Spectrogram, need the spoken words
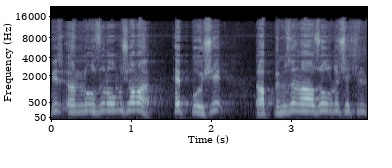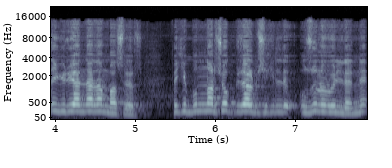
Biz ömrü uzun olmuş ama hep bu işi Rabbimizin razı olduğu şekilde yürüyenlerden bahsediyoruz. Peki bunlar çok güzel bir şekilde uzun ömürlerini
